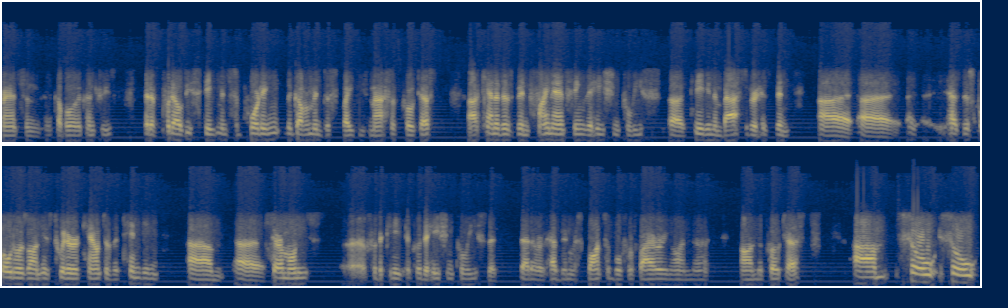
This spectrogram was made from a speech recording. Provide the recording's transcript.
France, and a couple other countries that have put out these statements supporting the government despite these massive protests. Uh, Canada has been financing the Haitian police. Uh, Canadian ambassador has been uh, uh has this photos on his Twitter account of attending um, uh, ceremonies uh, for the Canadian, for the Haitian police that that are, have been responsible for firing on on the protests. Um, so, so,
